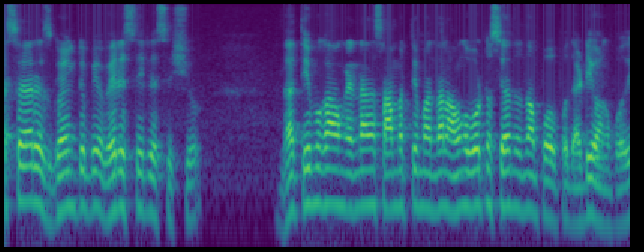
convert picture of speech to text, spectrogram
SR is going to be a very serious issue அதான் திமுக அவங்க என்ன சாமர்த்தியமாக இருந்தாலும் அவங்க ஓட்டும் சேர்ந்து தான் போக போகுது அடி வாங்க போகுது.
